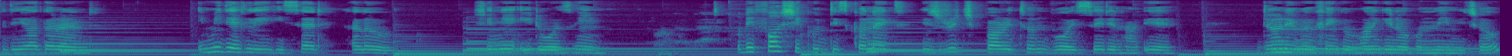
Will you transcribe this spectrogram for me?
to the other end. Immediately he said, Hello. She knew it was him. But before she could disconnect, his rich baritone voice said in her ear, Don't even think of hanging up on me, Mitchelle.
